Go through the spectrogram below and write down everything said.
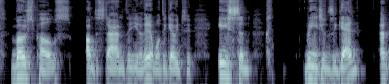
most Poles understand that, you know, they don't want to go into eastern regions again and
